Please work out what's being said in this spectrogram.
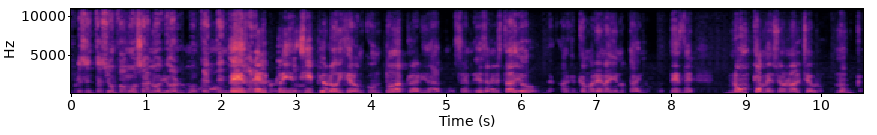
presentación famosa, ¿no? Yo nunca entendí. Desde el principio lo dijeron con toda claridad, ¿no? Es en, el estadio Ángel Camarena y en Otay, ¿no? Desde, nunca mencionaron al Chevron, nunca.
